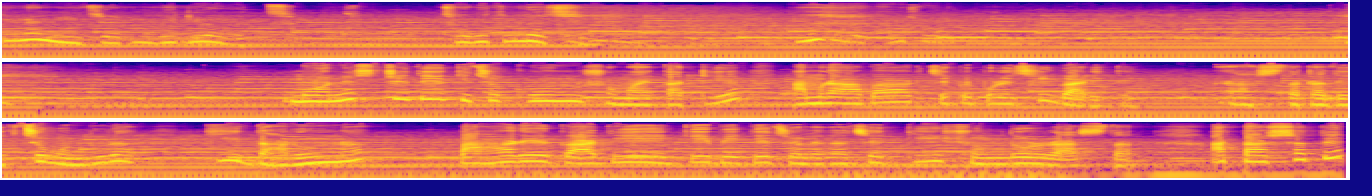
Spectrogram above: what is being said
তুলে নিয়েছি, এখন ভিডিও হচ্ছে। ছবি তুলেছি। মনেস্ট্রিতে কিছুক্ষণ সময় কাটিয়ে আমরা আবার চেপে পড়েছি গাড়িতে। রাস্তাটা দেখছ বন্ধুরা? কি দারুণ না? পাহাড়ের গা দিয়ে এঁকে বেঁকে চলে গেছে কি সুন্দর রাস্তা। আর তার সাথে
